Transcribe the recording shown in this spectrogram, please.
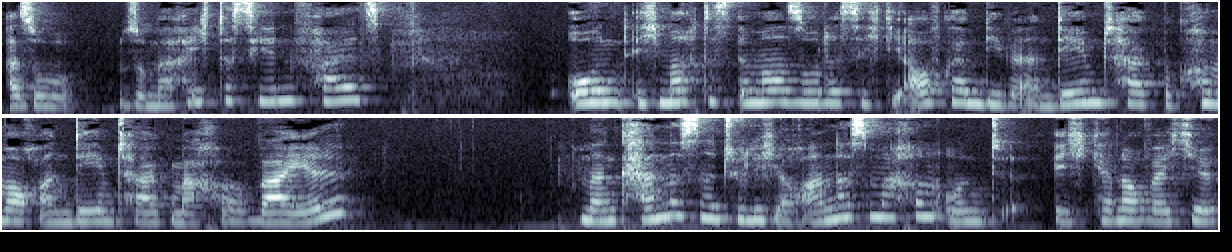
Also so mache ich das jedenfalls. Und ich mache das immer so, dass ich die Aufgaben, die wir an dem Tag bekommen, auch an dem Tag mache, weil man kann das natürlich auch anders machen und ich kenne auch welche,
